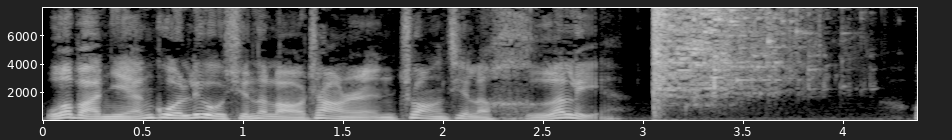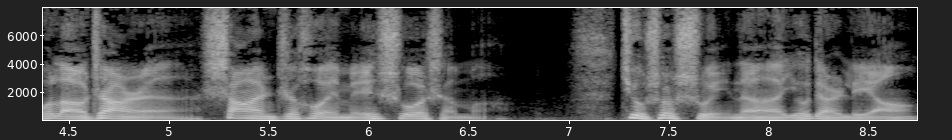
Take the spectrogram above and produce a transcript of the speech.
我把年过六旬的老丈人撞进了河里。我老丈人上岸之后也没说什么，就说水呢有点凉。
